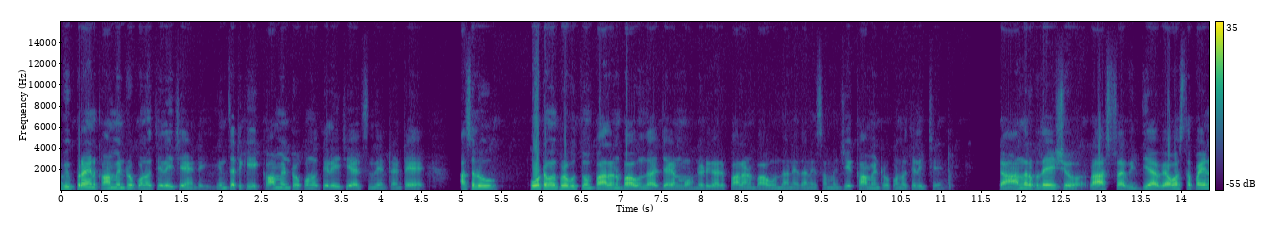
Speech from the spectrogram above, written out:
అభిప్రాయాన్ని కామెంట్ రూపంలో తెలియచేయండి. ఇంతటికి కామెంట్ రూపంలో తెలియచేయాల్సింది ఏంటంటే అసలు కూటమి ప్రభుత్వం పాలన బాగుందా? జగన్మోహన్ రెడ్డి గారి పాలన బాగుందా అనే దానికి సంబంధించి కామెంట్ రూపంలో తెలియచేయండి. ఇక ఆంధ్రప్రదేశ్ రాష్ట్ర విద్యా వ్యవస్థ పైన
